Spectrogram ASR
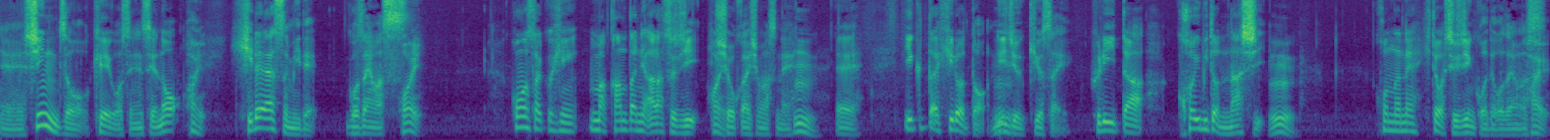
えー新蔵慶吾先生のはい平休みでございます。はいこの作品、まあ簡単にあらすじはい紹介しますね。うんえー生田博人29歳、フリーター、恋人なし。うんこんなね、人が主人公でございます。はい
